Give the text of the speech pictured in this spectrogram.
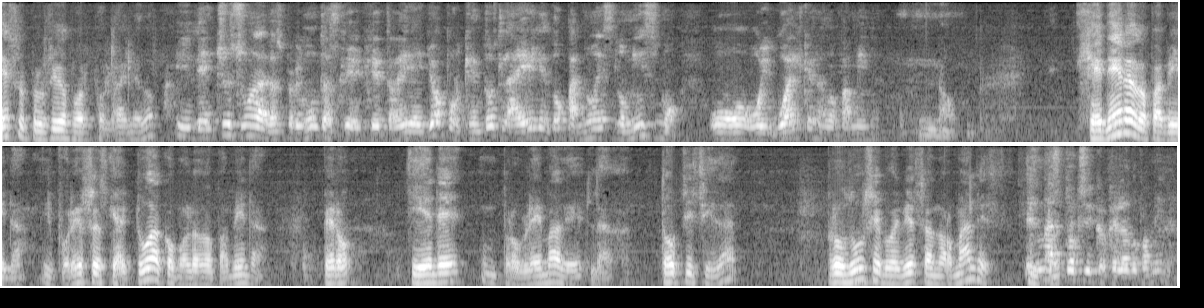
eso es producido por, por la L-Dopa. Y de hecho es una de las preguntas que, que traía yo, porque entonces la L-Dopa no es lo mismo o, igual que la dopamina. No. Genera dopamina y por eso es que actúa como la dopamina, pero tiene un problema de la toxicidad. Produce movimientos anormales. ¿Es más tóxico que la dopamina?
